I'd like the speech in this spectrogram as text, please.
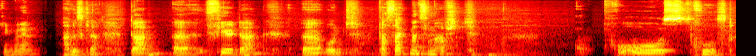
Kriegen wir hin. Alles klar. Dann äh, vielen Dank äh, und was sagt man zum Abschied? Prost! Prost.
